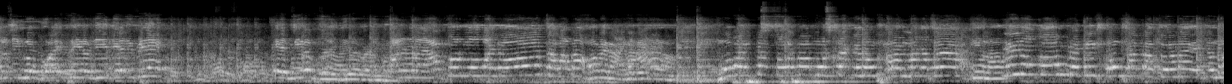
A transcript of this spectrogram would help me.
যদি মোবাইল পেয়ে দিয়ে দিবি এমনিও বলে দিও আরে আর তোর মোবাইল চালানো হবে না মোবাইলটা তোর বা মনটা কেন খারাপ লাগাছে? এইরকম বেটি সংসারটা চলে না এই জন্য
